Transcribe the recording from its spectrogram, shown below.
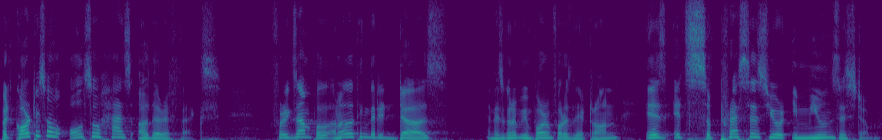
But cortisol also has other effects. For example, another thing that it does, and it's gonna be important for us later on, is it suppresses your immune system.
